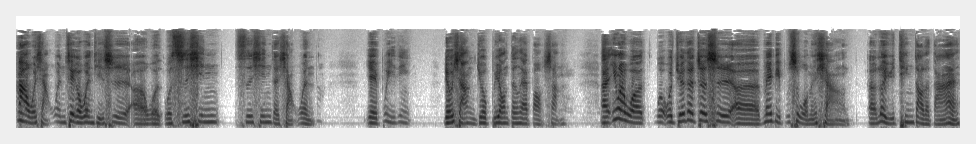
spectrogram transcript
那我想问这个问题是，呃，我我私心。私心的想问，也不一定，刘翔你就不用登在报上，啊，因为我我我觉得这是呃，maybe 不是我们想呃乐于听到的答案，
